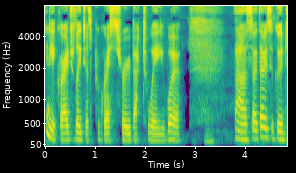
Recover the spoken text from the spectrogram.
then you gradually just progress through back to where you were. Mm-hmm. Uh, so those are good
